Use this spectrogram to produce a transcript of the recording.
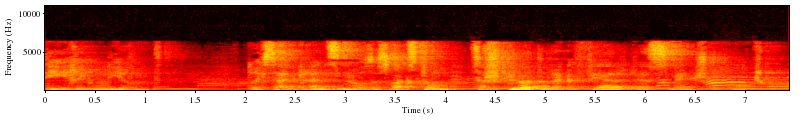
deregulierend. Durch sein grenzenloses Wachstum zerstört oder gefährdet es Mensch und Natur.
